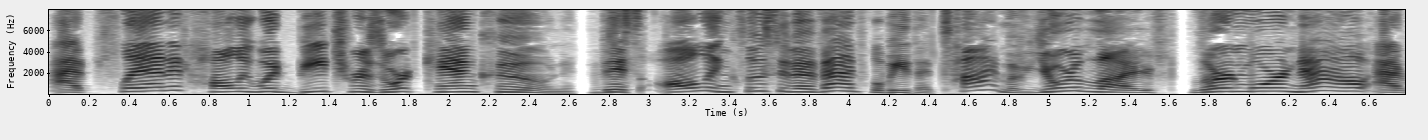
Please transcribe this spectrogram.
at Planet Hollywood Beach Resort Cancun. This all-inclusive event will be the time of your life. Learn more now at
